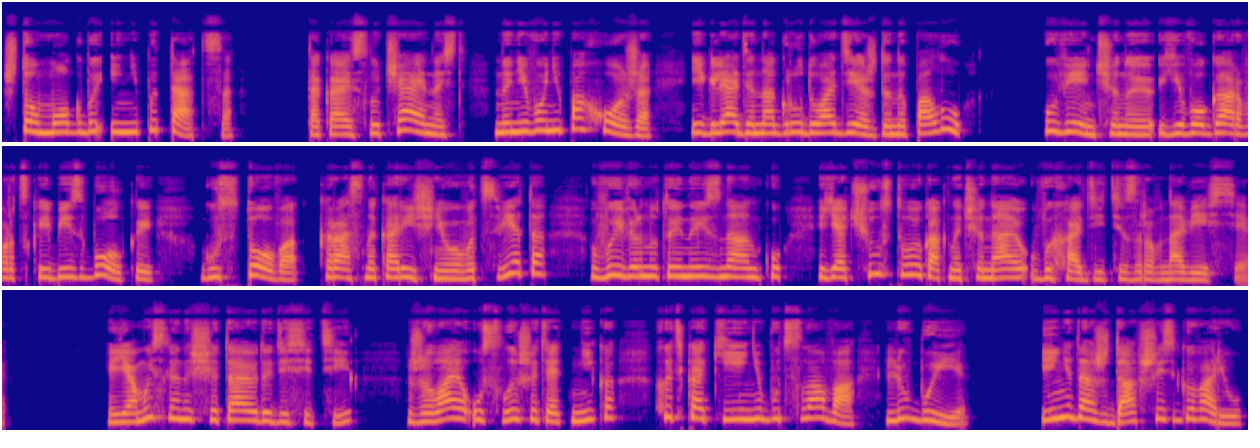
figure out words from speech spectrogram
что мог бы и не пытаться. Такая случайность на него не похожа, и, глядя на груду одежды на полу, увенчанную его гарвардской бейсболкой густого красно-коричневого цвета, вывернутой наизнанку, я чувствую, как начинаю выходить из равновесия. Я мысленно считаю до десяти, желая услышать от Ника хоть какие-нибудь слова, любые, и, не дождавшись, говорю.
